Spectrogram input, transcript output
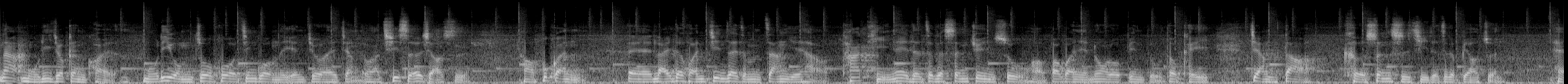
那牡蛎就更快了。牡蛎我们做过，经过我们的研究来讲的话，七十二小时，好，不管，呃，来的环境再怎么脏也好，它体内的这个生菌数，哈，包括你诺罗病毒都可以降到可生食级的这个标准，嘿，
